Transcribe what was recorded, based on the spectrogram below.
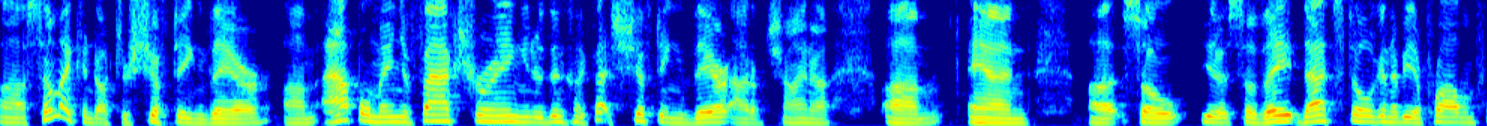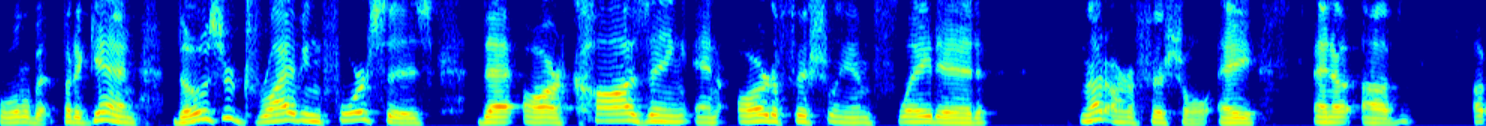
uh, semiconductors shifting there, um, Apple manufacturing, you know, things like that shifting there out of China, um, and uh, so you know, so they that's still going to be a problem for a little bit. But again, those are driving forces that are causing an artificially inflated, not artificial, a and a, a uh,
